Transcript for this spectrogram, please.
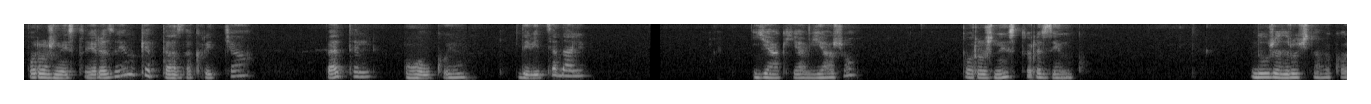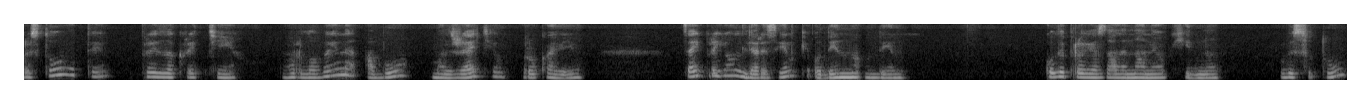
порожнистої резинки та закриття петель голкою. Дивіться далі. Як я в'яжу порожнисту резинку. Дуже зручно використовувати при закритті горловини або манжетів резинки один на один. Коли пров'язали на необхідну висоту,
